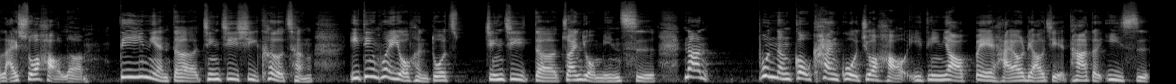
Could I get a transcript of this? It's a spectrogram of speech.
来说好了，第一年的经济系课程一定会有很多经济的专有名词，那不能够看过就好，一定要背，还要了解它的意思，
